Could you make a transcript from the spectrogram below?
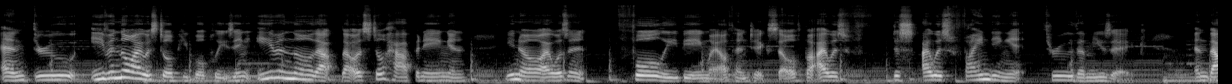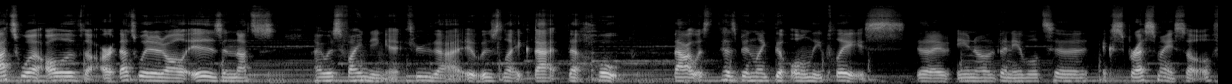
and through even though i was still people pleasing even though that that was still happening and you know i wasn't fully being my authentic self but i was just i was finding it through the music and that's what all of the art that's what it all is and that's i was finding it through that it was like that that hope that was has been like the only place that I've you know been able to express myself.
